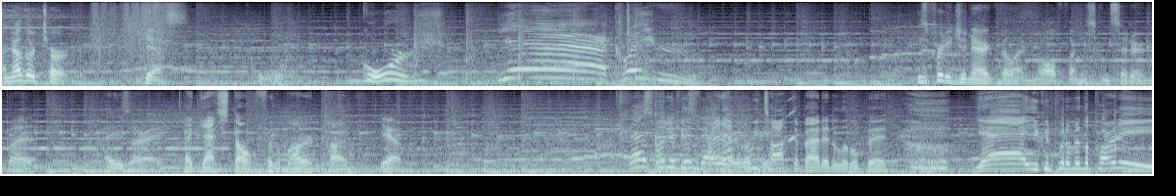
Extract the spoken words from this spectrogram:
Another Turk. Yes. Gorge. Yeah, Clayton. He's a pretty generic villain, all things considered, but he's all right. A Gaston for the modern time. Yeah. That could have been right better. after we talked about it a little bit. yeah, you could put him in the party.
